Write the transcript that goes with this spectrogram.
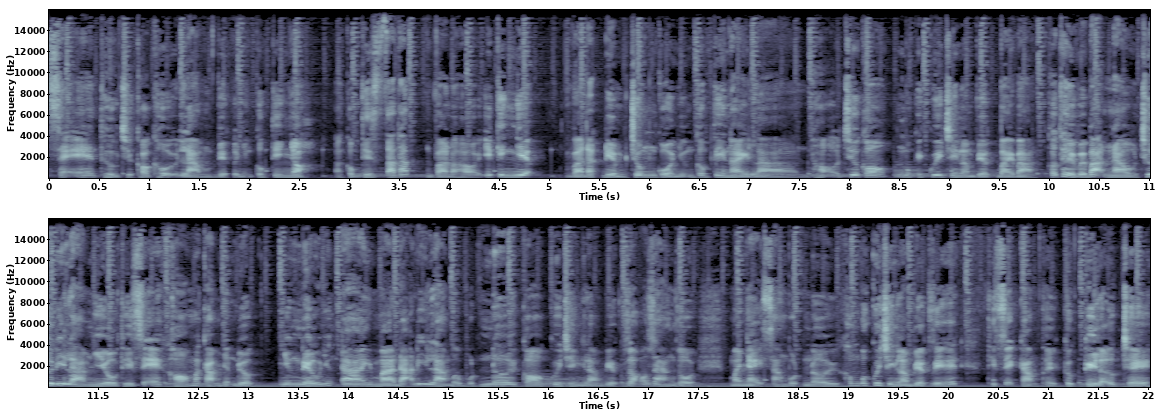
sẽ thường chỉ có cơ hội làm việc ở những công ty nhỏ à, công ty startup và đòi hỏi ít kinh nghiệm. Và đặc điểm chung của những công ty này là họ chưa có một cái quy trình làm việc bài bản. Có thể với bạn nào chưa đi làm nhiều thì sẽ khó mà cảm nhận được. Nhưng nếu những ai mà đã đi làm ở một nơi có quy trình làm việc rõ ràng rồi mà nhảy sang một nơi không có quy trình làm việc gì hết thì sẽ cảm thấy cực kỳ là ức chế.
